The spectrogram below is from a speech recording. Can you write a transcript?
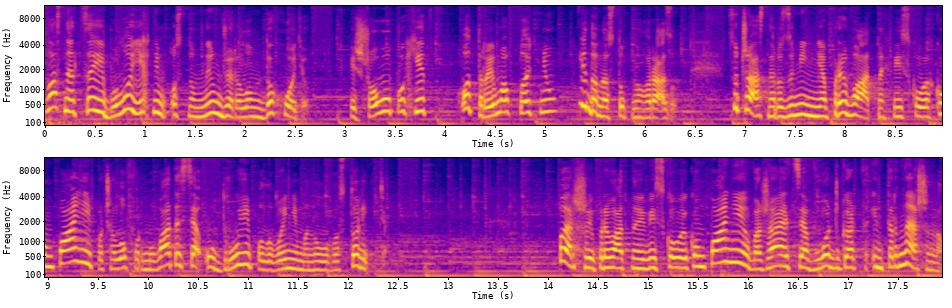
Власне, це і було їхнім основним джерелом доходів. Пішов у похід, отримав платню і до наступного разу. Сучасне розуміння приватних військових компаній почало формуватися у другій половині минулого століття. Першою приватною військовою компанією вважається WatchGuard International.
